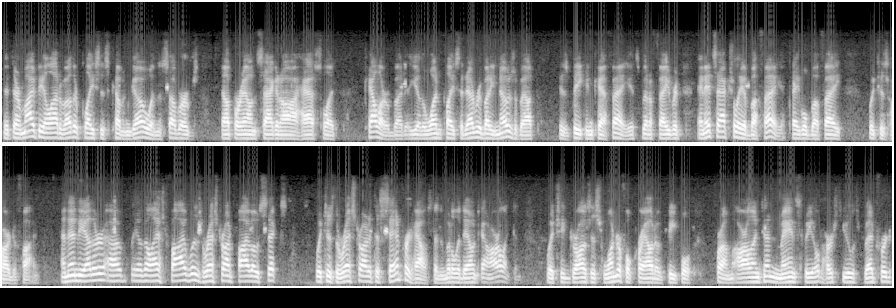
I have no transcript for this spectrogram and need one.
that there might be a lot of other places come and go in the suburbs up around Saginaw, Haslet, Keller. But you know, the one place that everybody knows about is Beacon Cafe. It's been a favorite, and it's actually a buffet, a table buffet, which is hard to find. And then the other, uh, you know, the last five was Restaurant 506, which is the restaurant at the Sanford House in the middle of downtown Arlington, which draws this wonderful crowd of people from Arlington, Mansfield, Hurst, Euless, Bedford,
